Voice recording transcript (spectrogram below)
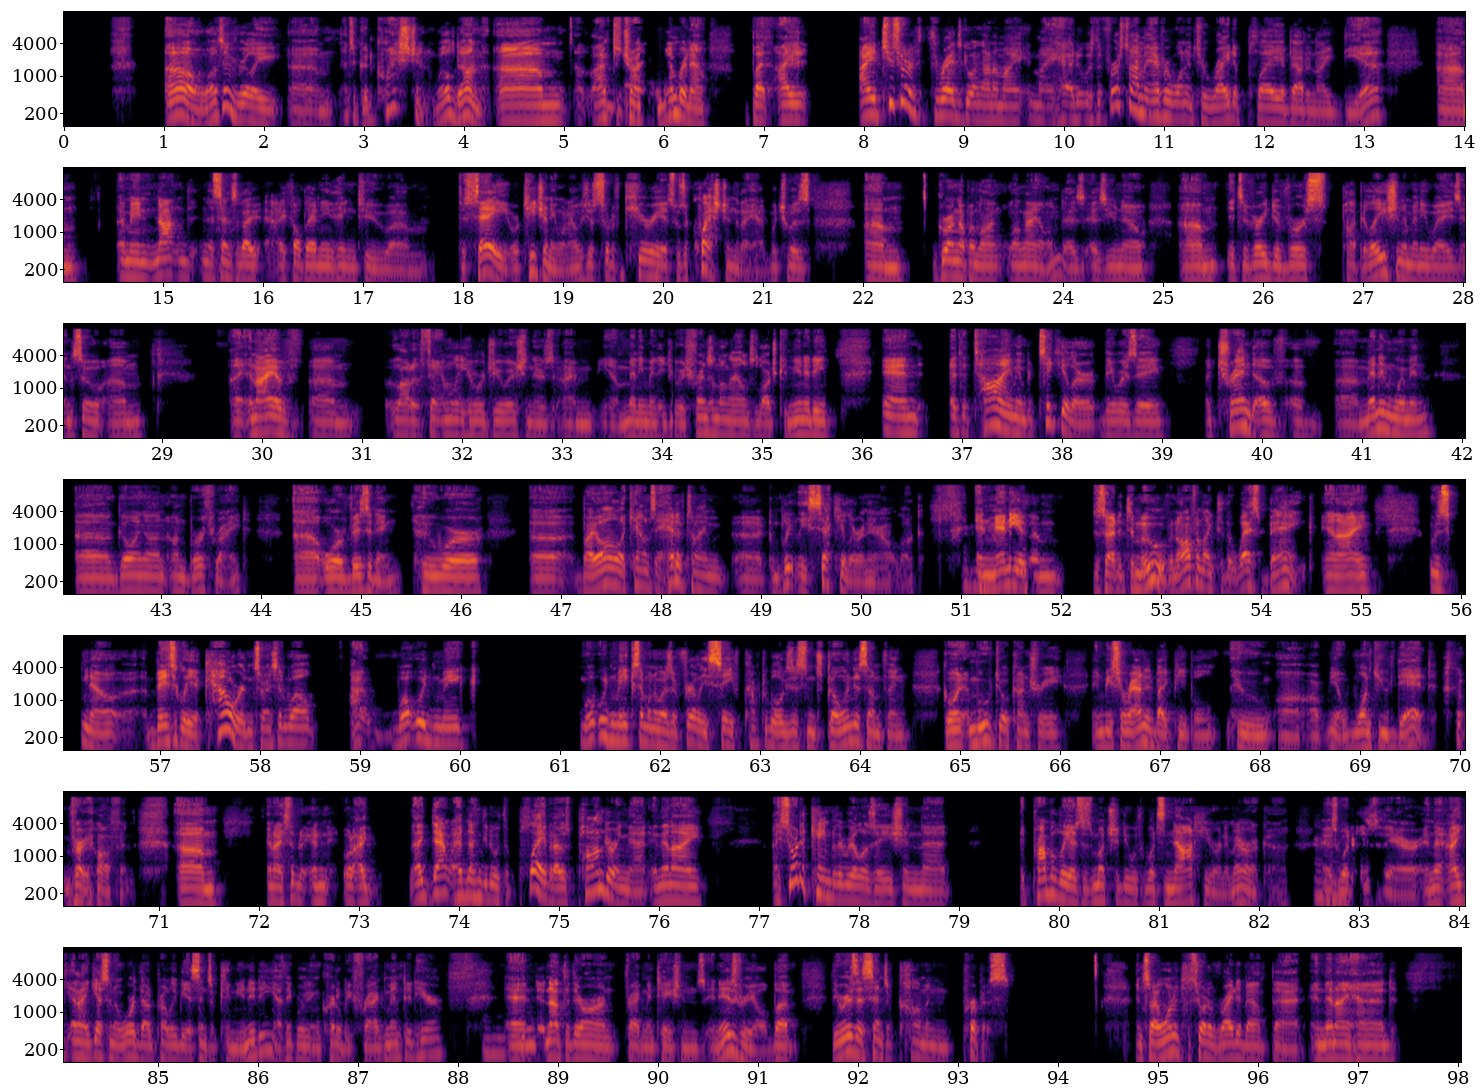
Oh, well, that's a really um that's a good question. Well done. Um I have to try and remember now, but I I had two sort of threads going on in my in my head. It was the first time I ever wanted to write a play about an idea. Um, I mean, not in, the sense that I, I felt I had anything to um, to say or teach anyone. I was just sort of curious. It was a question that I had, which was um, growing up on Long, Long, Island, as as you know, um, it's a very diverse population in many ways, and so um, I, and I have um, a lot of family who are Jewish, and there's I'm you know many many Jewish friends in Long Island, it's a large community, and at the time in particular, there was a a trend of of uh, men and women uh, going on on birthright uh, or visiting who were uh, by all accounts ahead of time uh, completely secular in their outlook. Mm-hmm. and many of them decided to move and often like to the west bank. And i was you know basically a coward. And so i said well I, what would make what would make someone who has a fairly safe, comfortable existence go into something, go and move to a country and be surrounded by people who uh, are, you know, want you dead very often? Um, and I said, and what I, I, that had nothing to do with the play, but I was pondering that, and then I, I sort of came to the realization that it probably has as much to do with what's not here in America mm-hmm. as what is there. And I and I guess in a word that would probably be a sense of community. I think we're incredibly fragmented here. Mm-hmm. And not that there aren't fragmentations in Israel, but there is a sense of common purpose. And so I wanted to sort of write about that. And then I had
